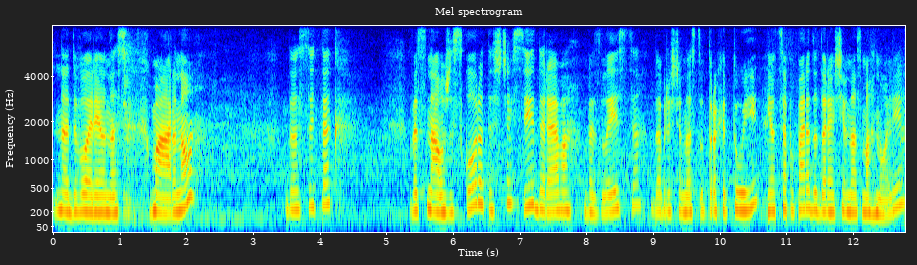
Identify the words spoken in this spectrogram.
На дворі у нас хмарно. Досить так. Весна вже скоро, та ще всі дерева без листя. Добре, що в нас тут трохи туї. І оце попереду, до речі, в нас магнолія.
